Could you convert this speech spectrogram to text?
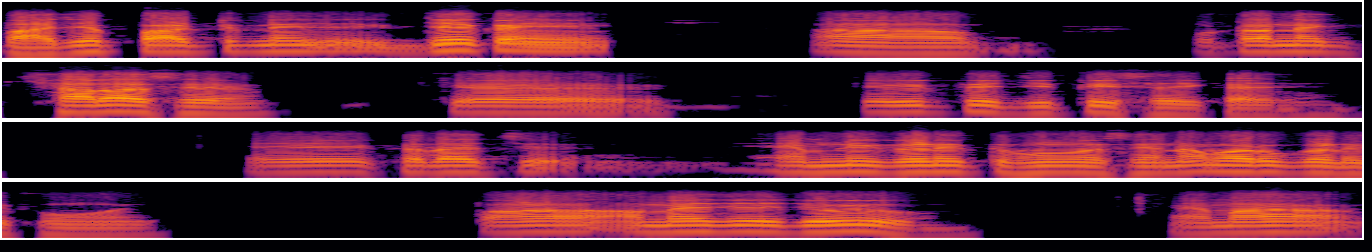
ભાજપ પાર્ટીને જે કંઈ પોતાને ખ્યાલ હશે કે કેવી રીતે જીતી શકાય એ કદાચ એમની ગણિત હું હશે ને અમારું ગણિત હું હોય. પણ અમે જે જોયું એમાં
